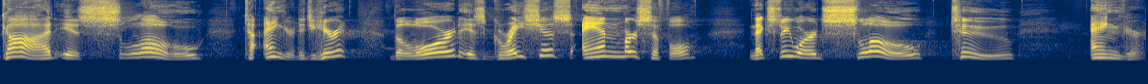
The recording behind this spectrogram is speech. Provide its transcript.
God is slow to anger. Did you hear it? The Lord is gracious and merciful. Next three words slow to anger.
